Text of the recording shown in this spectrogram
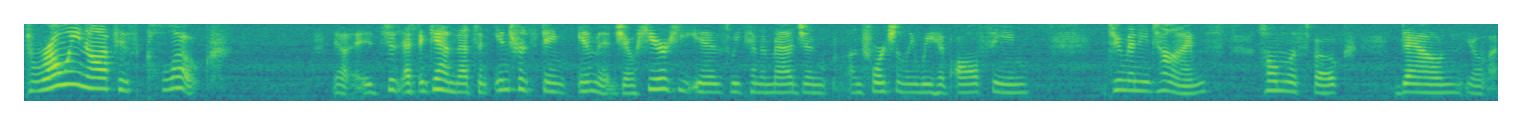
throwing off his cloak. Yeah, it's just again that's an interesting image. You know, here he is. We can imagine. Unfortunately, we have all seen too many times homeless folk down. You know, I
